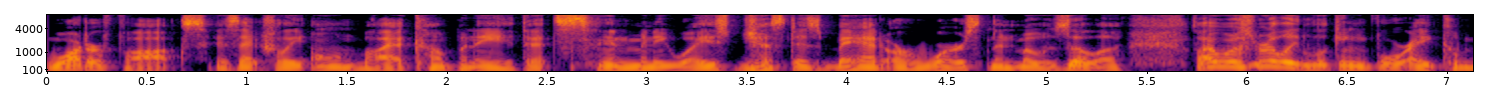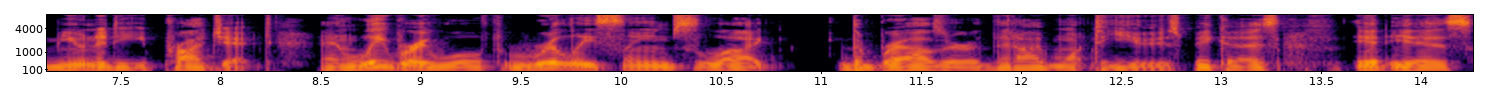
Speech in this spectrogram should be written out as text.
WaterFox is actually owned by a company that's in many ways just as bad or worse than Mozilla. So I was really looking for a community project, and LibreWolf really seems like the browser that I want to use because it is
